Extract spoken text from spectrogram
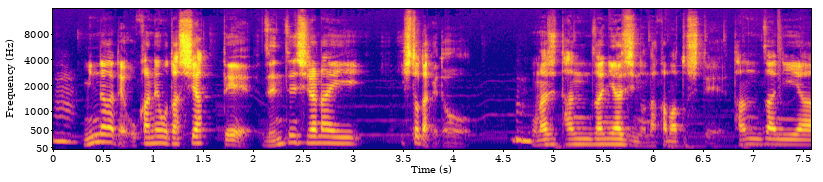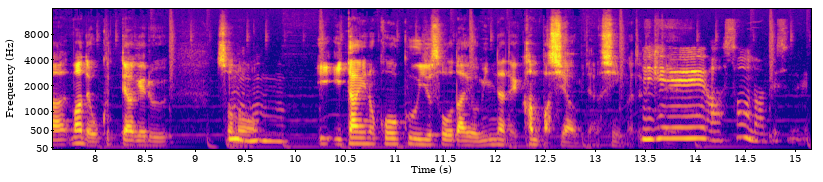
うん。みんなでお金を出し合って全然知らない人だけどうん。同じタンザニア人の仲間としてタンザニアまで送ってあげるその、うんうんい遺体の航空輸送代をみんなでカンパし合うみたいなシーンが出うんてきて、へえあそうなんですね、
